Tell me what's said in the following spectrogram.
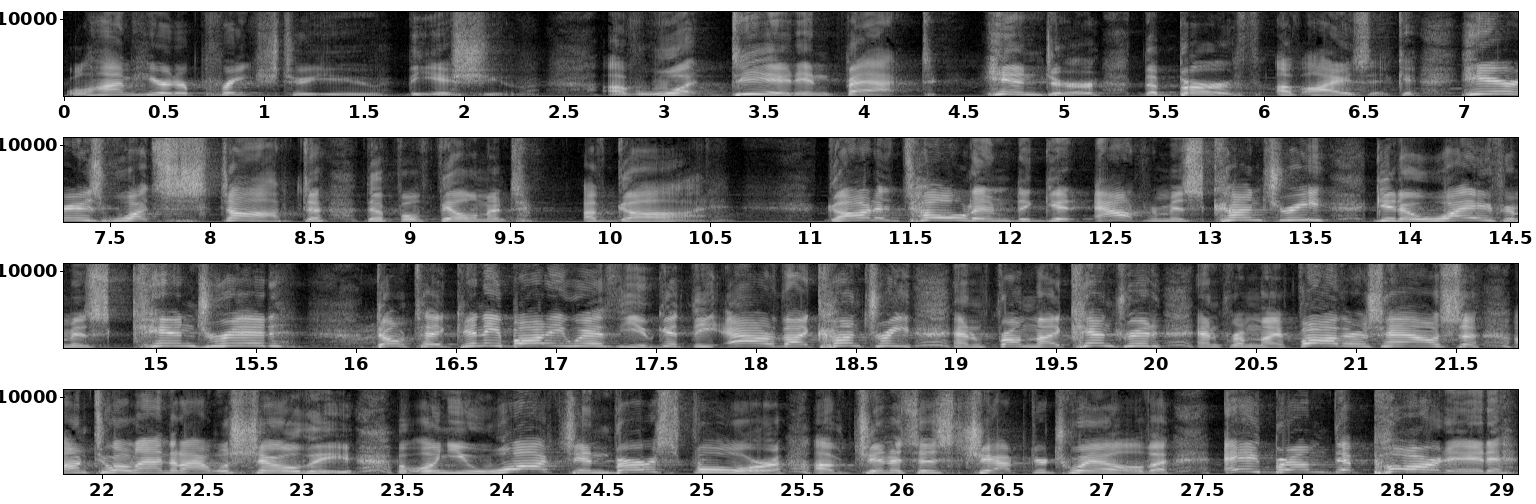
Well, I'm here to preach to you the issue of what did, in fact, hinder the birth of Isaac. Here is what stopped the fulfillment of God. God had told him to get out from his country, get away from his kindred. Don't take anybody with you. Get thee out of thy country and from thy kindred and from thy father's house unto a land that I will show thee. But when you watch in verse 4 of Genesis chapter 12, Abram departed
